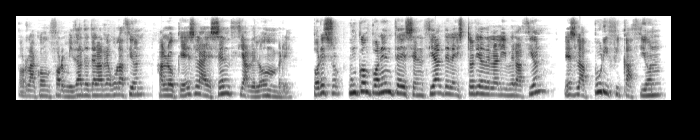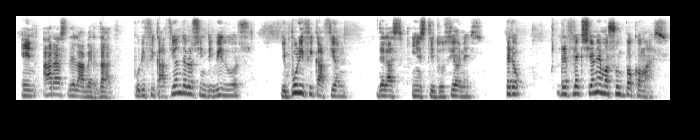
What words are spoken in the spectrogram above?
por la conformidad de la regulación a lo que es la esencia del hombre, por eso, un componente esencial de la historia de la liberación es la purificación en aras de la verdad, purificación de los individuos y purificación de las instituciones. Pero reflexionemos un poco más.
